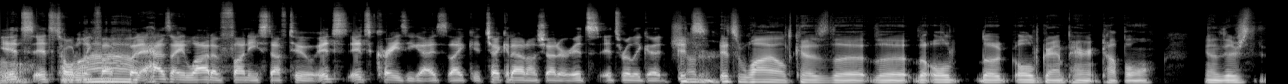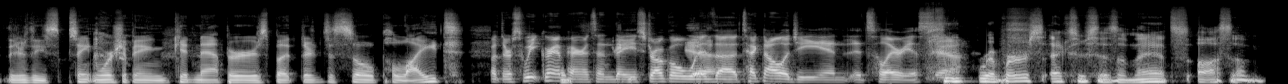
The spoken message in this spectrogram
baby. It's it's totally Wow. fun, but it has a lot of funny stuff too. It's it's crazy, guys. Like check it out on Shudder. It's it's really good. it's Shudder. it's wild because the the the old the old grandparent couple you know there's there's these satan worshiping kidnappers but they're just so polite But they're sweet grandparents and they struggle with uh, technology and it's hilarious. Reverse exorcism. That's awesome.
